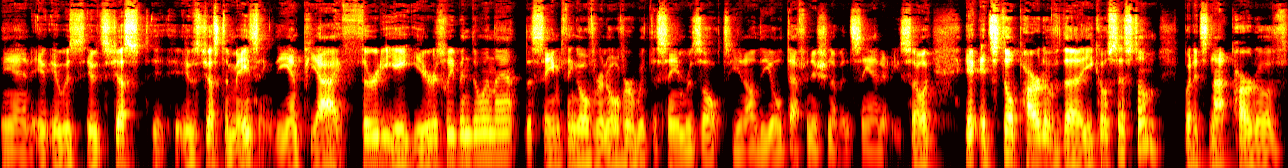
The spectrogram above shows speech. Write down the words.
and it, it was it was just it, was just amazing. The MPI, thirty eight years we've been doing that, the same thing over and over with the same results. You know, the old definition of insanity. So it, it's still part of the ecosystem, but it's not part of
